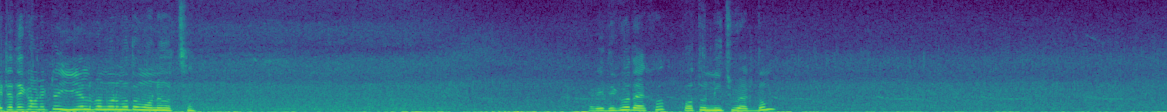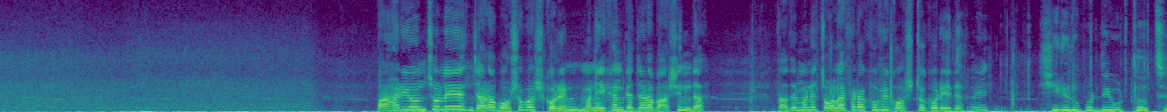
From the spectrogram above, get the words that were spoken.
এটা দেখে অনেকটা ইয়েল বাঙর মতো মনে হচ্ছে। আর এদিকেও দেখো কত নিচু একদম। পাহাড়ি অঞ্চলে যারা বসবাস করেন মানে এখানকার যারা বাসিন্দা, তাদের মানে চলাফেরা খুবই কষ্ট করে এই দেখো, এই সিঁড়ির উপর দিয়ে উঠতে হচ্ছে।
